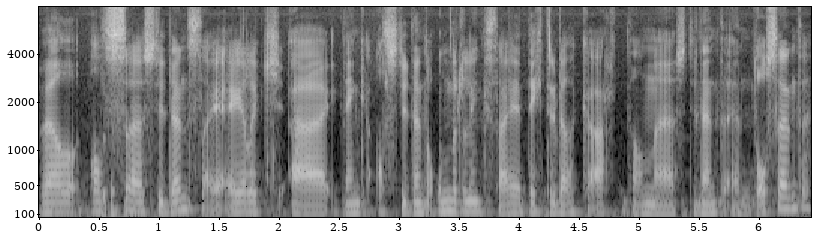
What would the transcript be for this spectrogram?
Wel, als uh, student sta je eigenlijk, uh, ik denk als studenten onderling sta je dichter bij elkaar dan studenten en docenten.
